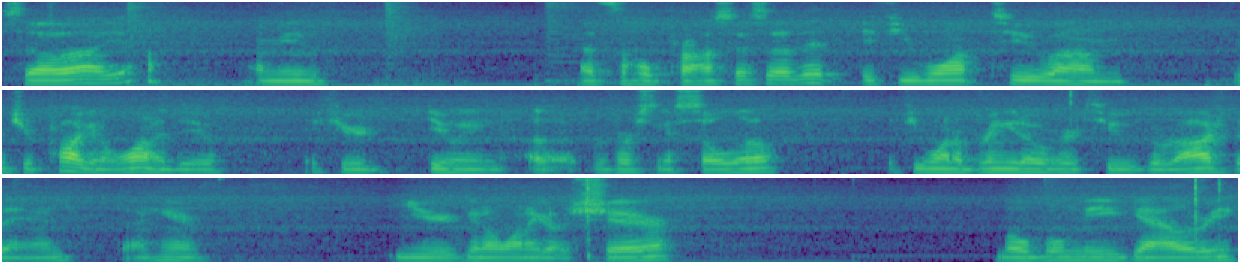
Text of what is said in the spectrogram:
So, uh, yeah, I mean, that's the whole process of it. If you want to, um, which you're probably going to want to do, if you're doing, uh, reversing a solo, if you want to bring it over to GarageBand down here, you're going to want to go Share, Mobile Me Gallery.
